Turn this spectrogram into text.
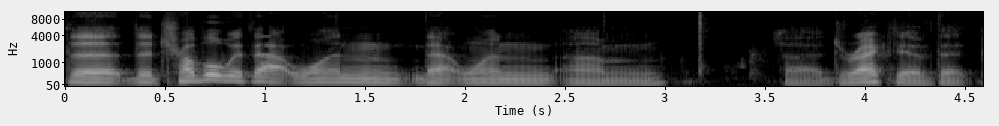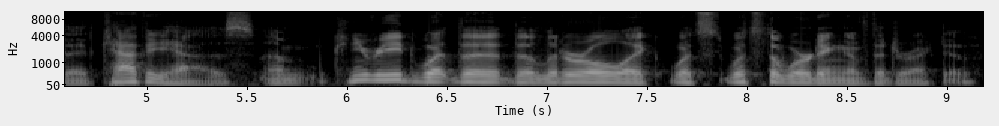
the the trouble with that one that one um, uh, directive that that Kathy has. Um, can you read what the the literal like what's what's the wording of the directive?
